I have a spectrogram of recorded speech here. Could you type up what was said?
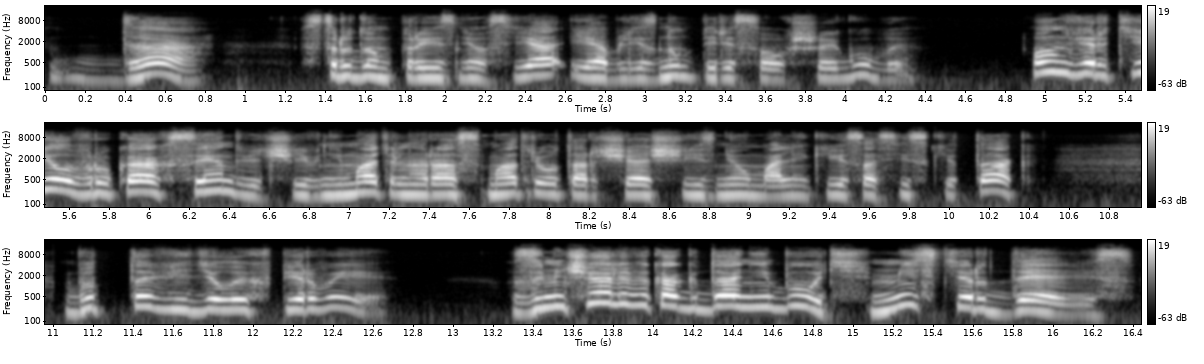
«Да, с трудом произнес я и облизнул пересохшие губы. Он вертел в руках сэндвич и внимательно рассматривал торчащие из него маленькие сосиски так, будто видел их впервые. Замечали вы когда-нибудь, мистер Дэвис,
